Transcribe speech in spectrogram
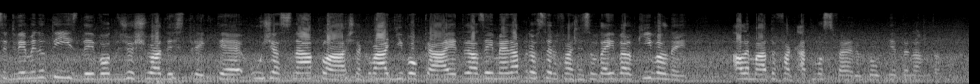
Asi dvě minuty jízdy od Joshua District je úžasná pláž, taková divoká, je teda zejména pro surfaře, jsou tady velké vlny, ale má to fakt atmosféru, koukněte na to.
